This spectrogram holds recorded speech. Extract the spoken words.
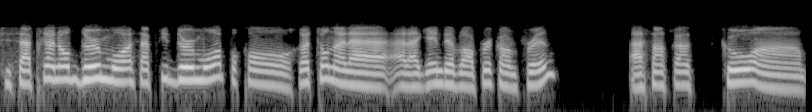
Puis ça a pris un autre deux mois. Ça a pris deux mois pour qu'on retourne à la, à la Game Developer Conference à San Francisco en,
